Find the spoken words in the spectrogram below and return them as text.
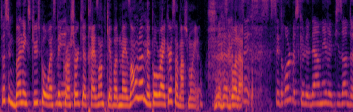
ça c'est une bonne excuse pour Wesley Mais- Crusher qui a 13 ans puis qui a pas de maison là, mais pour Riker ça marche moins là. voilà. C'est- drôle parce que le dernier épisode de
